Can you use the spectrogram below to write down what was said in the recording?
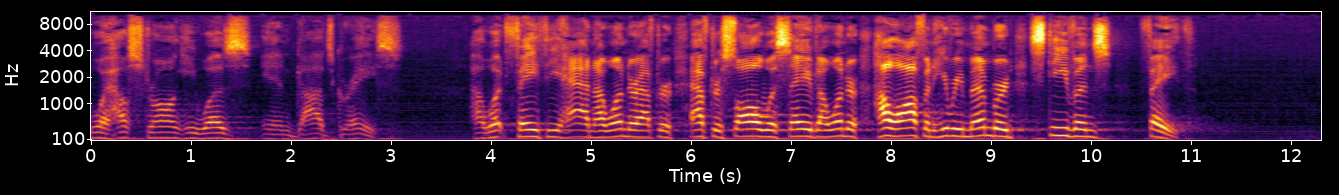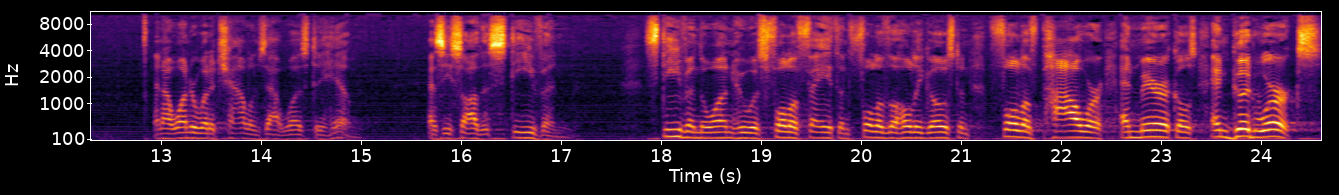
boy, how strong he was in God's grace. How, what faith he had. And I wonder after, after Saul was saved, I wonder how often he remembered Stephen's faith. And I wonder what a challenge that was to him as he saw that Stephen, Stephen, the one who was full of faith and full of the Holy Ghost and full of power and miracles and good works.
